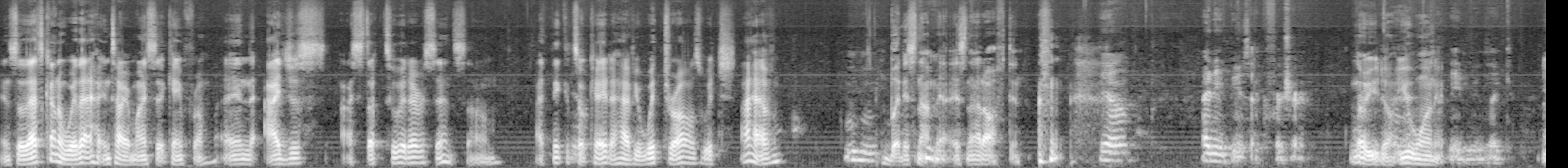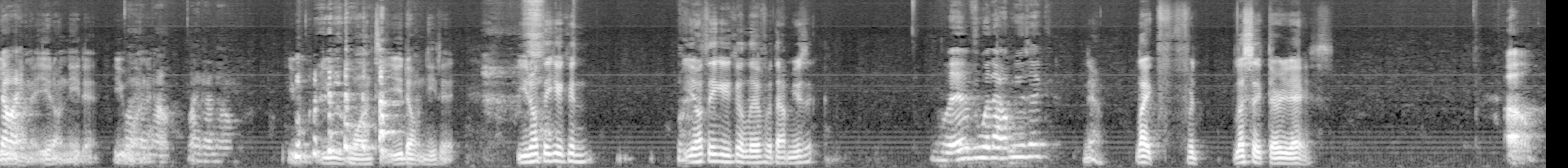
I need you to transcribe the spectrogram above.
And so that's kind of where that entire mindset came from. And I just I stuck to it ever since. Um, I think it's yeah. okay to have your withdrawals, which I have them, mm-hmm. but it's not mm-hmm. it's not often. yeah. I need music for sure. No, you don't. I you want it. Need music. You no, want I, it. You don't need it. You I want it. Know. I don't know. You you want it. You don't need it. You don't think you can. You don't think you could live without music? Live without music? Yeah, like for let's say thirty days. Oh,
